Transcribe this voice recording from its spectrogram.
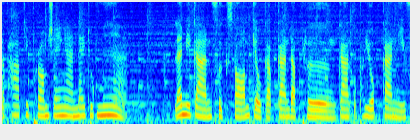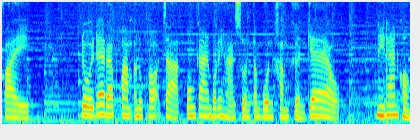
สภาพที่พร้อมใช้งานได้ทุกเมื่อ และมีการฝึกซ้อมเกี่ยวกับการดับเพลิง การอพยพการหนีไฟ โดยได้รับความอนุเคราะห์จากองค์การบริหารส่วนตำบลคำเขื่อนแก้ว ในด้านของ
